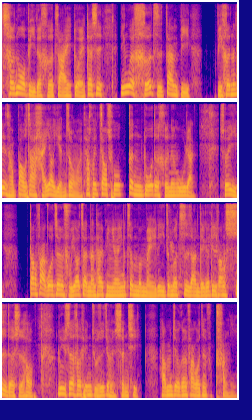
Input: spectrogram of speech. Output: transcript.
车诺比的核灾，对。但是因为核子弹比比核能电厂爆炸还要严重啊，它会造出更多的核能污染，所以。当法国政府要在南太平洋一个这么美丽、这么自然的一个地方试的时候，绿色和平组织就很生气，他们就跟法国政府抗议。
